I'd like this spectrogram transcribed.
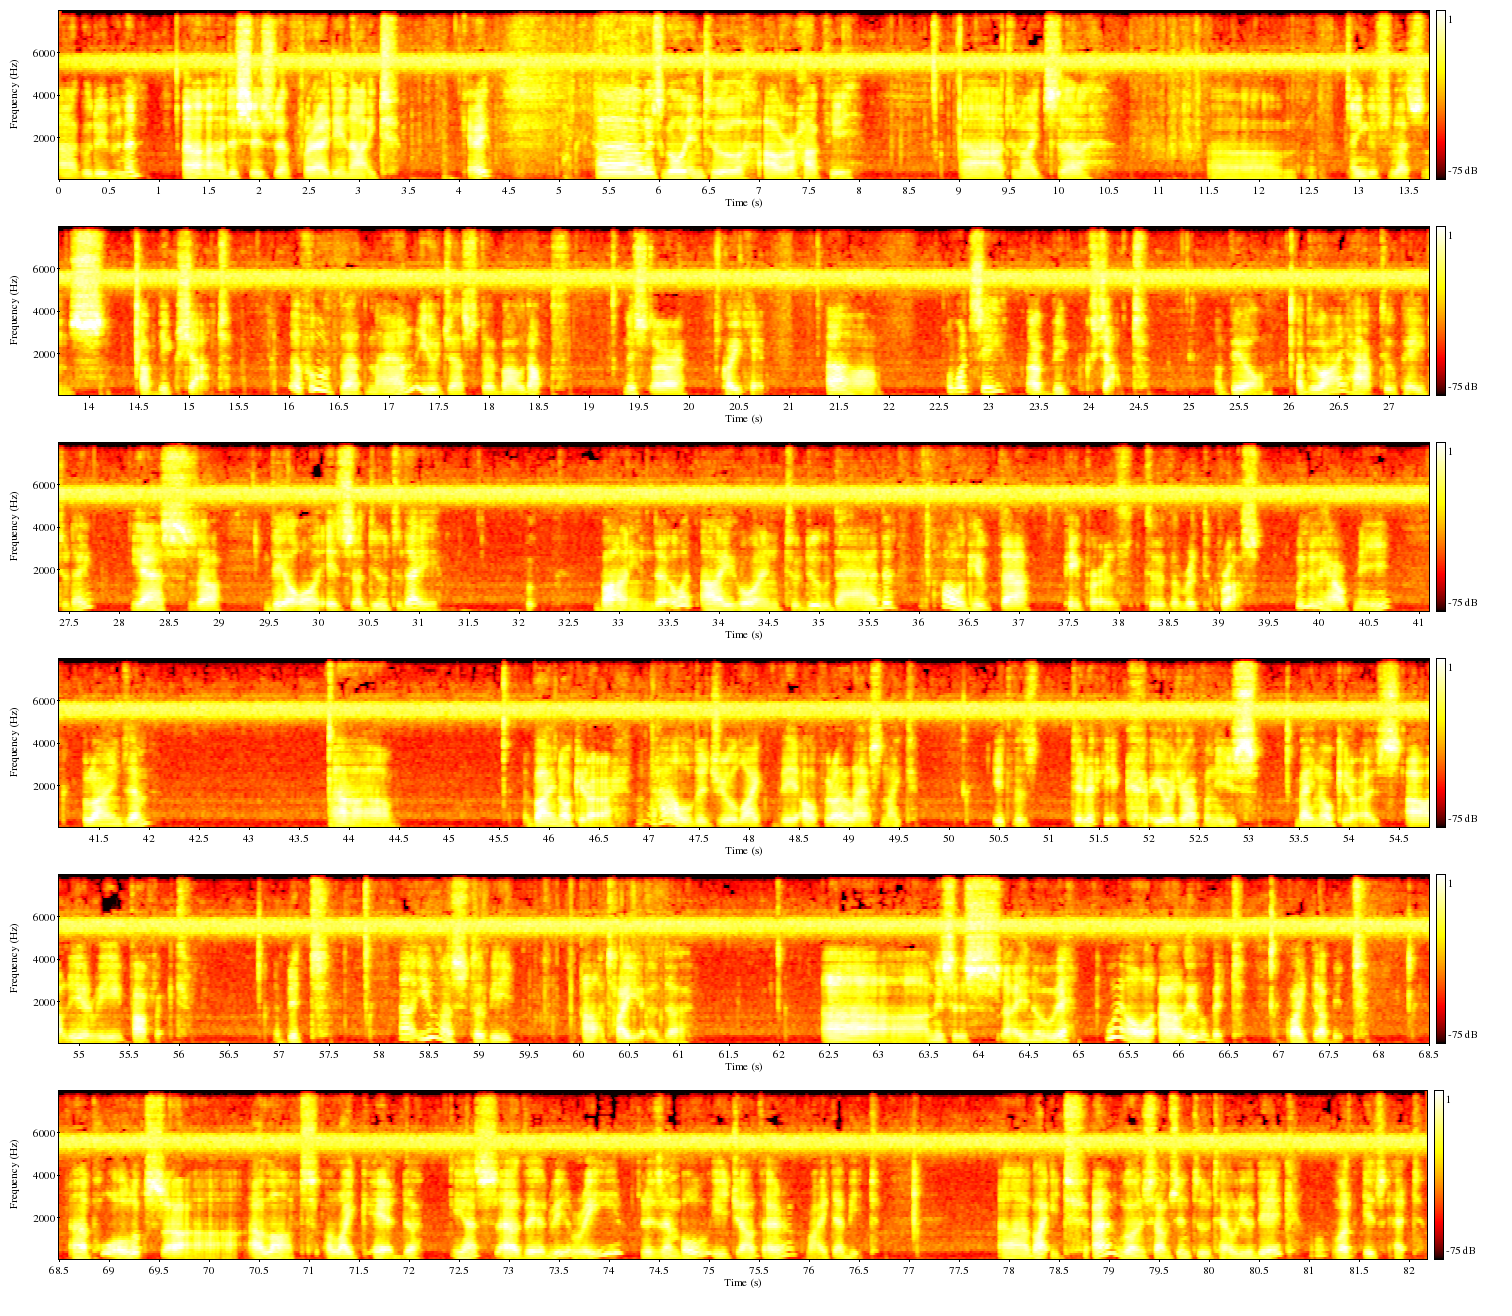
Uh, good evening. Uh, this is uh, Friday night. Okay. Uh, let's go into our happy uh, tonight's uh, uh, English lessons. A big shot. Uh, who's that man you just uh, bowed up? Mr. Koike. Ah, what's he? A big shot. A bill. Uh, do I have to pay today? Yes, the bill is due today. Bind. What are you going to do, Dad? I'll give the papers to the Red Cross. Will you help me blind them? Uh, binocular. How did you like the opera last night? It was terrific. Your Japanese binoculars are really perfect. A bit. Uh, you must be uh, tired. Uh, Mrs. Inoue? Well, a little bit. Quite a bit. Uh, Paul looks uh, a lot like Ed. Yes, uh, they really resemble each other quite a bit. Uh, bite. I'm going something to tell you, Dick. What is it?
